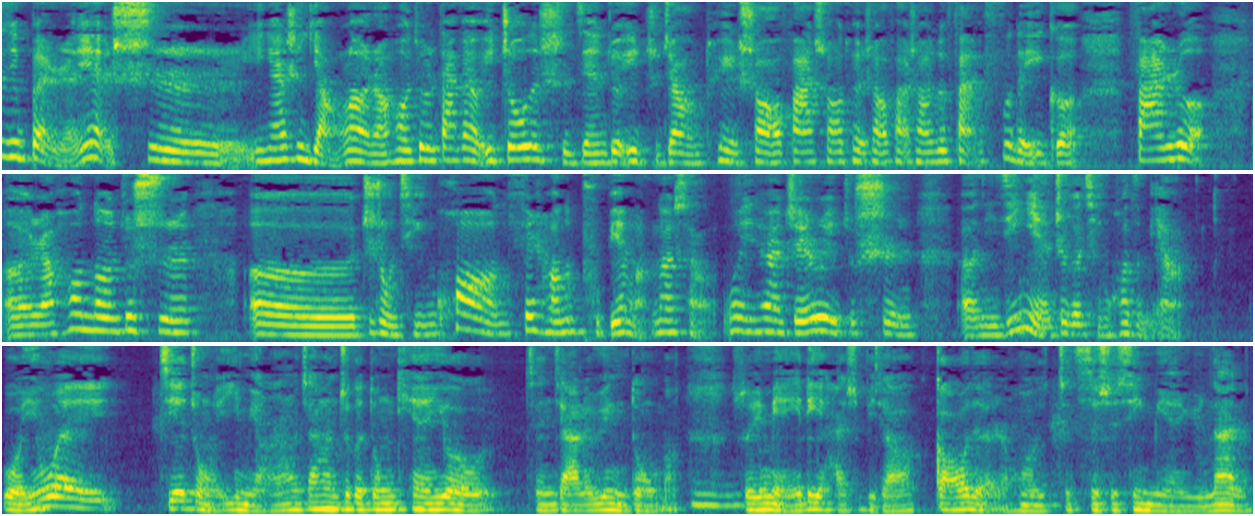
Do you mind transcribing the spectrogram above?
自己本人也是，应该是阳了，然后就是大概有一周的时间，就一直这样退烧、发烧、退烧、发烧，就反复的一个发热，呃，然后呢，就是呃这种情况非常的普遍嘛。那想问一下 Jerry，就是呃你今年这个情况怎么样？我因为接种了疫苗，然后加上这个冬天又。增加了运动嘛，所以免疫力还是比较高的。然后这次是幸免于难的。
